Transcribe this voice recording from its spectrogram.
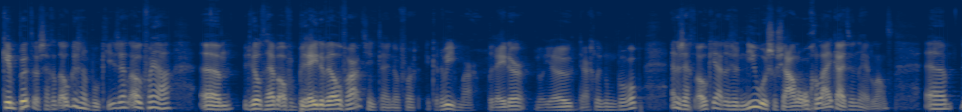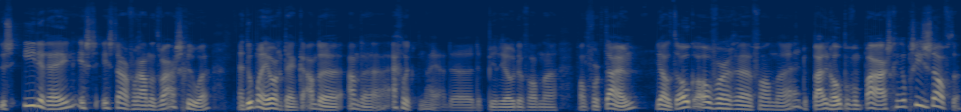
Kim Putter zegt het ook in zijn boekje. Zegt ook van ja, ehm je wilt het hebben over brede welvaart. Niet alleen over economie, maar breder, milieu, dergelijke, noem het maar op. En hij zegt ook, ja, er is een nieuwe sociale ongelijkheid in Nederland. Ehm, dus iedereen is, is daarvoor aan het waarschuwen. Het doet me heel erg denken aan de, aan de eigenlijk, nou ja, de, de periode van, eh, van Fortuin. Die had het ook over eh, van eh, de puinhopen van Paars. Ging op precies hetzelfde.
